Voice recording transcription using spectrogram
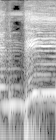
Buen día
